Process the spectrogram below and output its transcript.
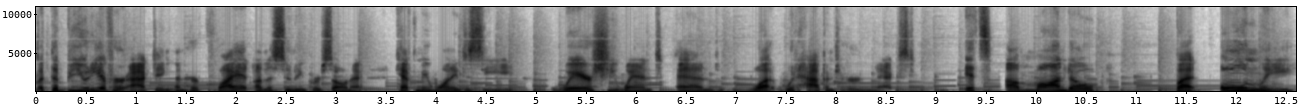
But the beauty of her acting and her quiet, unassuming persona kept me wanting to see where she went and what would happen to her next. It's a Mondo, but only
